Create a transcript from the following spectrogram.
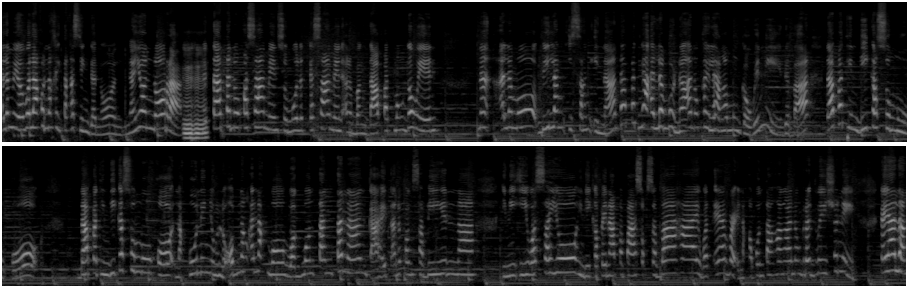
Alam mo yun, wala akong nakita kasing ganon. Ngayon, Nora, Mhm. nagtatanong ka sa amin, sumulat ka sa amin, ano bang dapat mong gawin, na alam mo, bilang isang ina, dapat nga alam mo na anong kailangan mong gawin eh, di ba? Dapat hindi ka sumuko. Dapat hindi ka sumuko na kunin yung loob ng anak mo, wag mong tantanan kahit ano pang sabihin na iniiwas sa'yo, hindi ka pinapapasok sa bahay, whatever. Eh, nakapunta ka nga nung graduation eh. Kaya lang,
